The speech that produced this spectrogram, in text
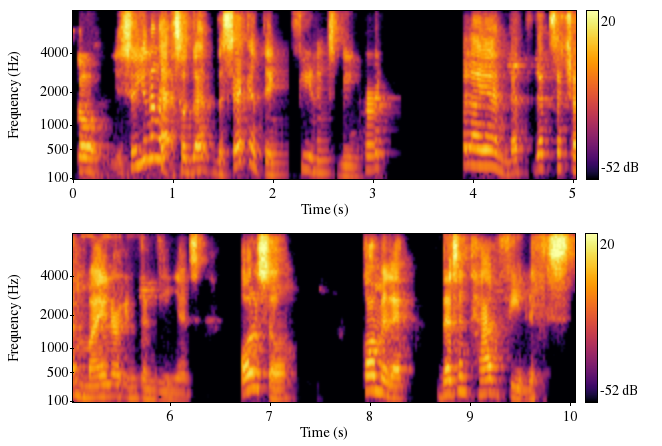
So, so you know that. So the, the second thing, feelings being hurt, wala yan. That, that's such a minor inconvenience. Also, Comelec doesn't have feelings.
